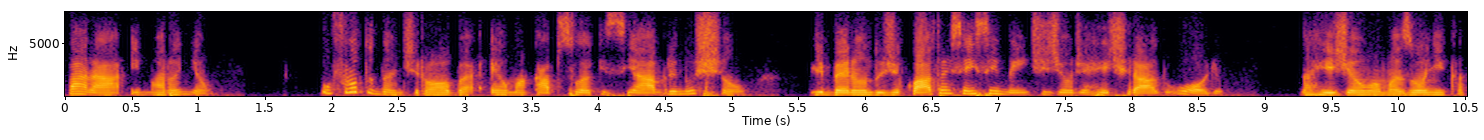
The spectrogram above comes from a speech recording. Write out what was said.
Pará e Maranhão. O fruto da andiroba é uma cápsula que se abre no chão, liberando de 4 a 6 sementes de onde é retirado o óleo. Na região amazônica,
